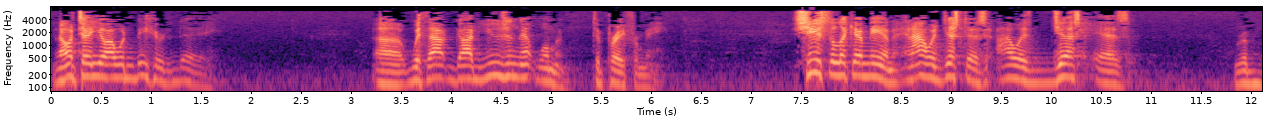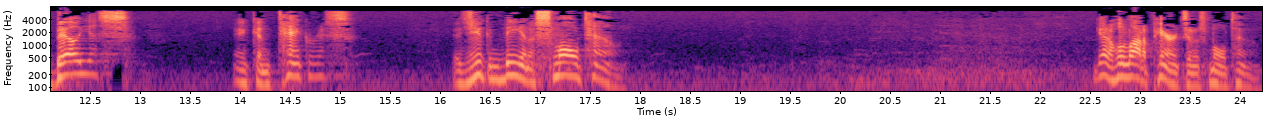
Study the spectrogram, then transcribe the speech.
And I want to tell you, I wouldn't be here today uh, without God using that woman to pray for me. She used to look at me and, and I was just as I was just as rebellious and cantankerous as you can be in a small town. You got a whole lot of parents in a small town.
